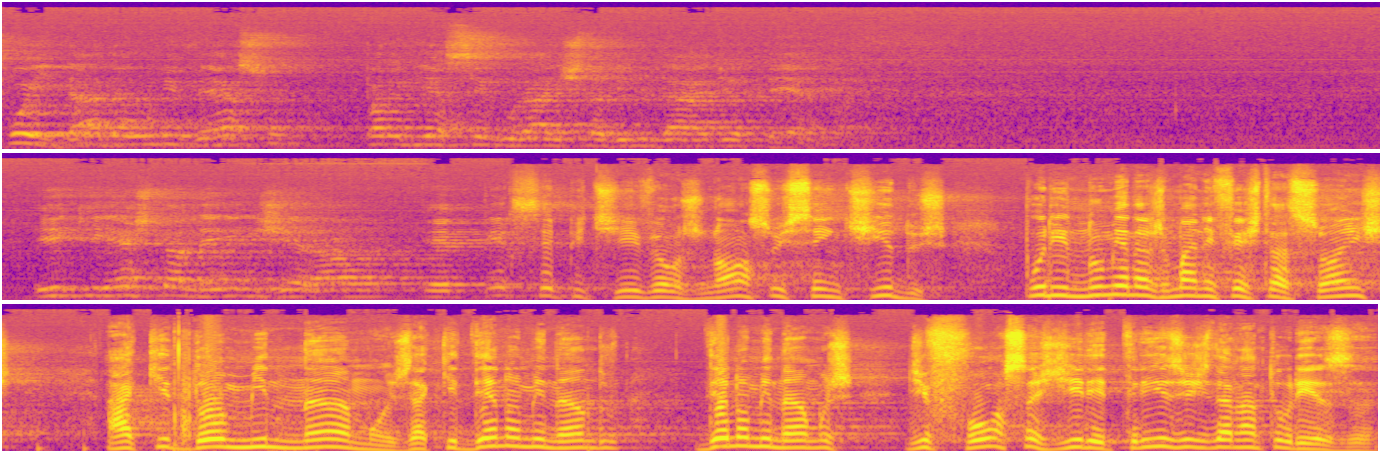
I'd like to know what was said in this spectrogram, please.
foi dada ao universo para lhe assegurar a estabilidade eterna. E que esta lei geral é perceptível aos nossos sentidos por inúmeras manifestações a que dominamos, a que denominando, denominamos de forças diretrizes da natureza.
